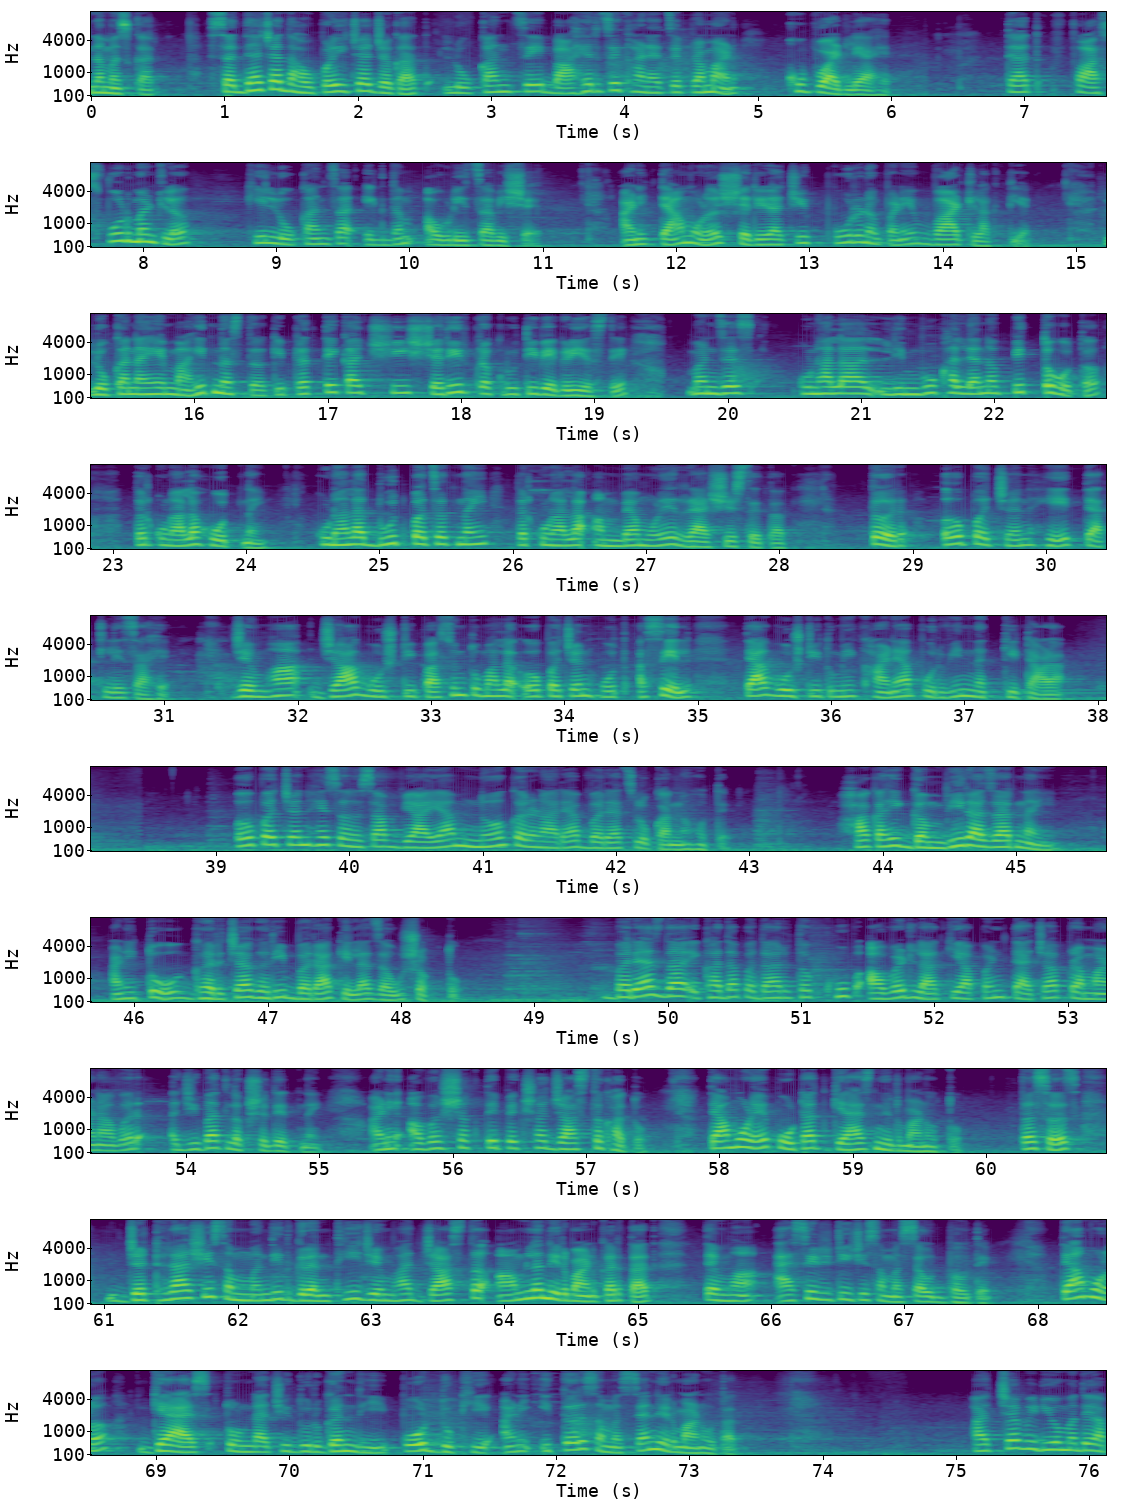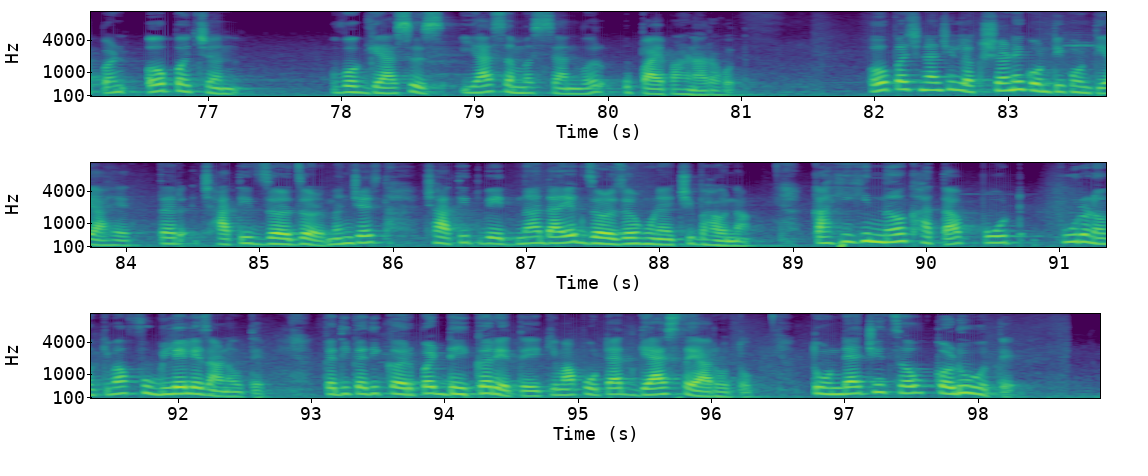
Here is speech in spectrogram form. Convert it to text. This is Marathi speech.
नमस्कार. सध्याच्या धावपळीच्या जगात लोकांचे बाहेरचे खाण्याचे प्रमाण खूप वाढले आहे. त्यात फास्ट फूड म्हटलं की लोकांचा एकदम आवडीचा विषय. आणि त्यामुळं शरीराची पूर्णपणे वाट लागते आहे लोकांना हे माहीत नसतं की प्रत्येकाची शरीर प्रकृती वेगळी असते. म्हणजेच कुणाला लिंबू खाल्ल्यानं पित्त होतं तर कुणाला होत नाही. कुणाला दूध पचत नाही तर कुणाला आंब्यामुळे रॅशेस येतात. तर अपचन हे त्यातलेच आहे. जेव्हा ज्या गोष्टीपासून तुम्हाला अपचन होत असेल त्या गोष्टी तुम्ही खाण्यापूर्वी नक्की टाळा. अपचन हे सहसा व्यायाम न करणाऱ्या बऱ्याच लोकांना होते. हा काही गंभीर आजार नाही आणि तो घरच्या घरी बरा केला जाऊ शकतो. बऱ्याचदा एखादा पदार्थ खूप आवडला की आपण त्याच्या प्रमाणावर अजिबात लक्ष देत नाही आणि आवश्यकतेपेक्षा जास्त खातो. त्यामुळे पोटात गॅस निर्माण होतो. तसंच जठराशी संबंधित ग्रंथी जेव्हा जास्त आम्ल निर्माण करतात तेव्हा ॲसिडिटीची समस्या उद्भवते. त्यामुळं गॅस तोंडाची दुर्गंधी पोटदुखी आणि इतर समस्या निर्माण होतात. आजच्या व्हिडिओमध्ये आपण अपचन व गॅसेस या समस्यांवर उपाय पाहणार आहोत. अपचनाची लक्षणे कोणती कोणती आहेत? तर छातीत जळजळ म्हणजेच छातीत वेदनादायक जळजळ होण्याची भावना. काहीही न खाता पोट पूर्ण किंवा फुगलेले जाणवते. कधीकधी करपट ढेकर येते किंवा पोटात गॅस तयार होतो. तोंड्याची चव कडू होते.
